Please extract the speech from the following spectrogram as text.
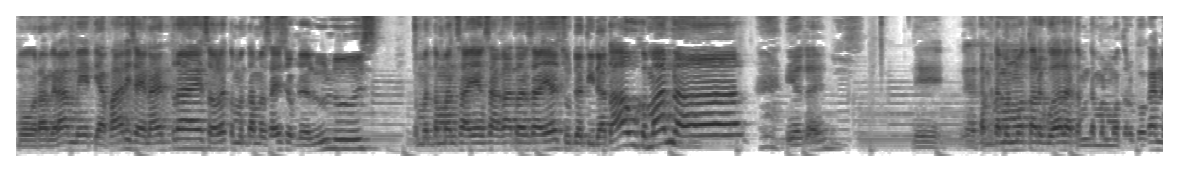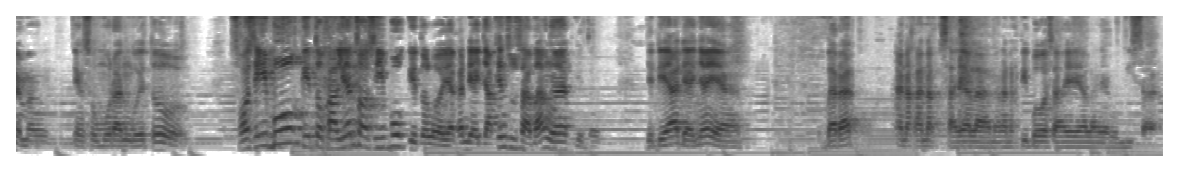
mau rame-rame tiap hari saya night ride soalnya teman-teman saya sudah lulus teman-teman saya yang sangkatan saya sudah tidak tahu ke mana. Ya kan? Nih ya, teman-teman motor gue lah teman-teman motor gue kan emang yang seumuran gue itu so sibuk gitu kalian so sibuk gitu loh ya kan? Diajakin susah banget gitu. Jadi adanya ya barat anak-anak saya lah anak-anak di bawah saya lah yang bisa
